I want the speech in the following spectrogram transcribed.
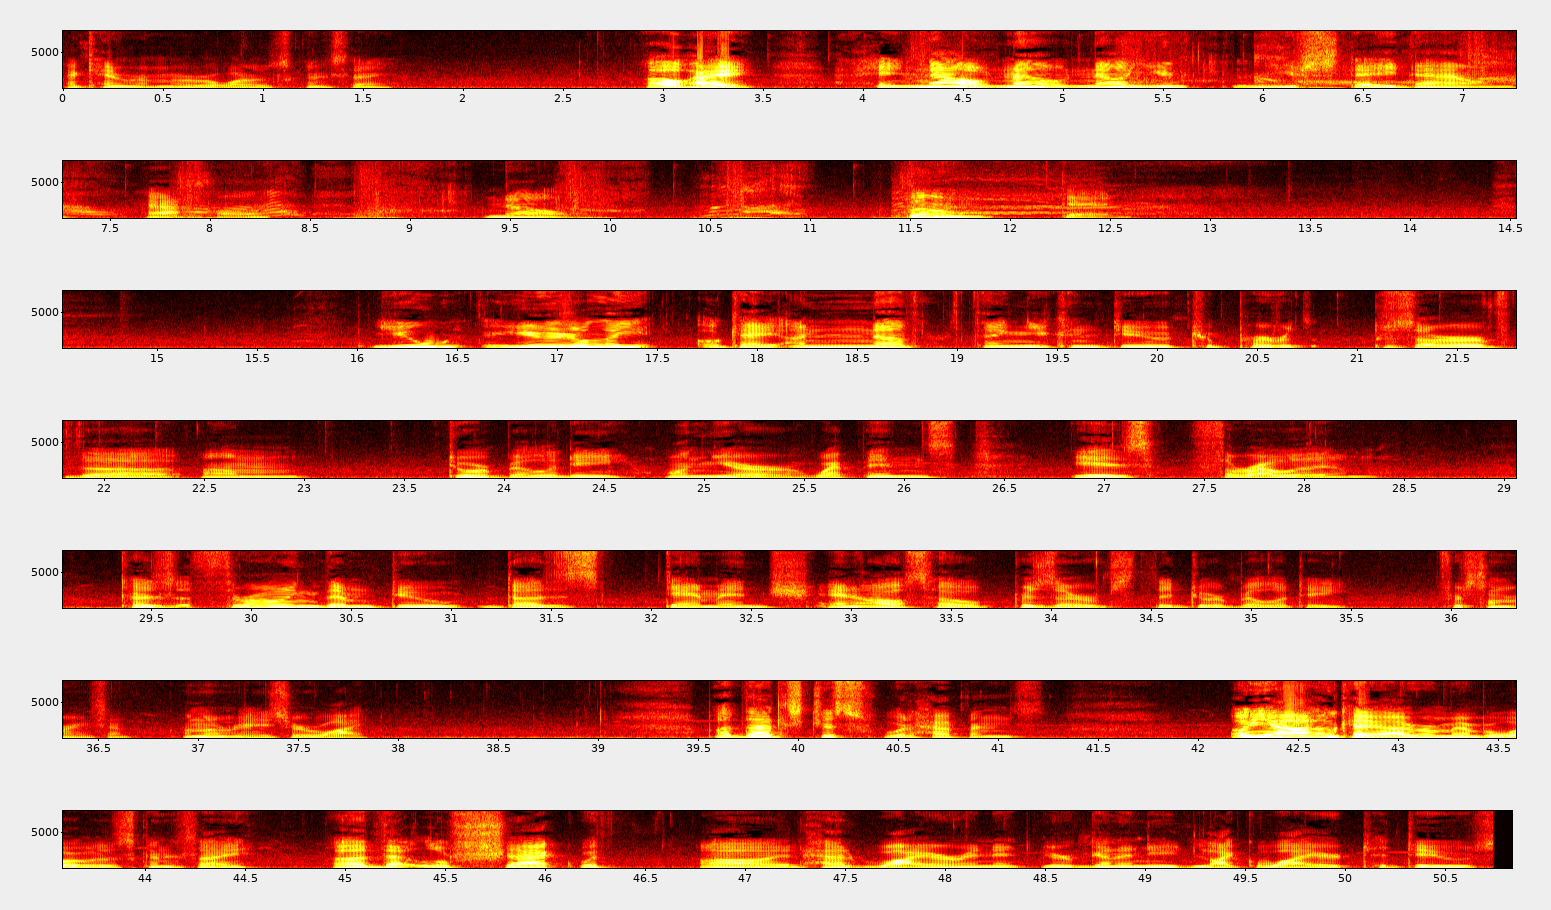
I can't remember what I was gonna say. Oh, hey. Hey, no, no, no, you, you stay down, asshole. No. Boom. Dead. You usually okay. Another thing you can do to preserve the um, durability on your weapons is throw them, because throwing them do does damage and also preserves the durability for some reason. I'm not really sure why. But that's just what happens. Oh yeah, okay, I remember what I was gonna say. Uh, that little shack with, uh, it had wire in it. You're gonna need like wire to do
